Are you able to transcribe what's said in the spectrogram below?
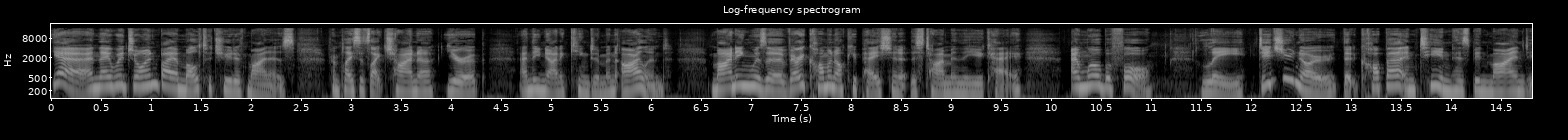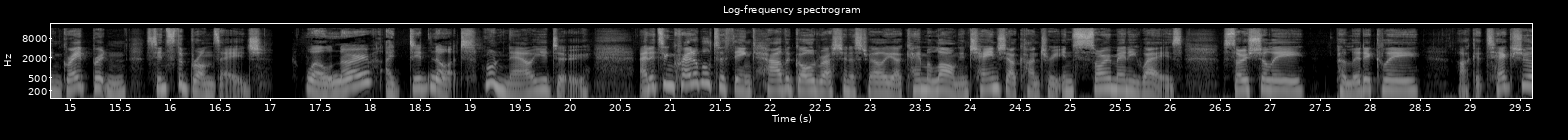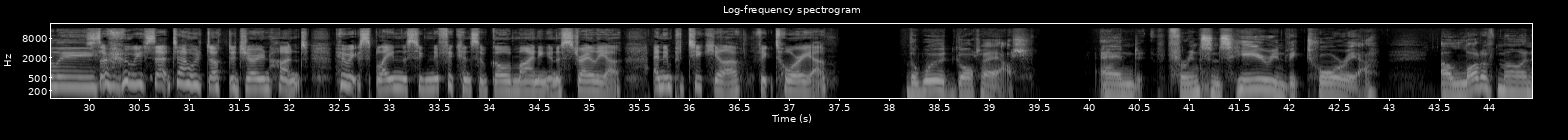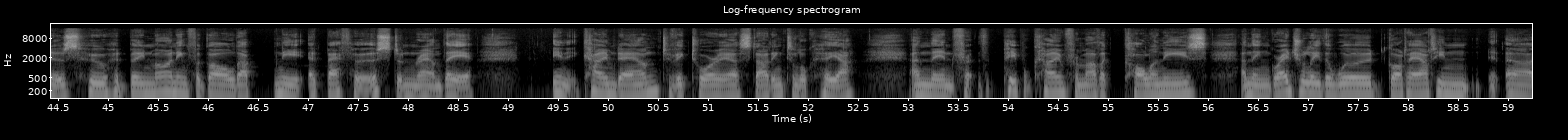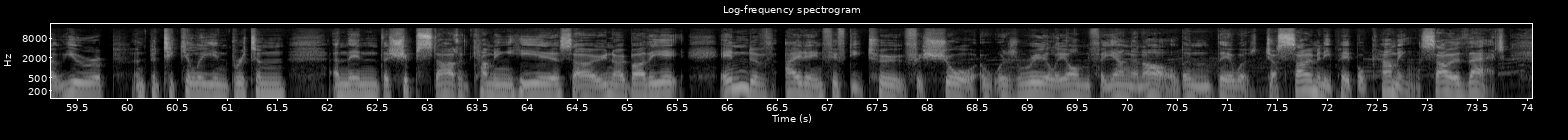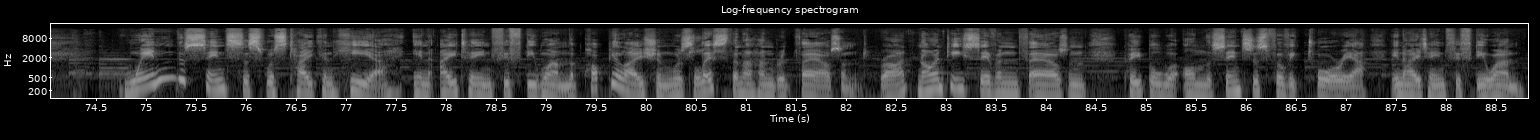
Yeah, and they were joined by a multitude of miners from places like China, Europe, and the United Kingdom and Ireland. Mining was a very common occupation at this time in the UK, and well before. Lee, did you know that copper and tin has been mined in Great Britain since the Bronze Age? Well, no, I did not. Well, now you do. And it's incredible to think how the gold rush in Australia came along and changed our country in so many ways socially, politically, architecturally. So we sat down with Dr. Joan Hunt, who explained the significance of gold mining in Australia, and in particular, Victoria. The word got out. And for instance, here in Victoria, a lot of miners who had been mining for gold up near at Bathurst and round there in, came down to Victoria, starting to look here, and then people came from other colonies, and then gradually the word got out in uh, Europe and particularly in Britain, and then the ships started coming here. So you know, by the end of 1852, for sure, it was really on for young and old, and there was just so many people coming, so that when the census was taken here in 1851, the population was less than 100,000, right? 97,000 people were on the census for Victoria in 1851.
